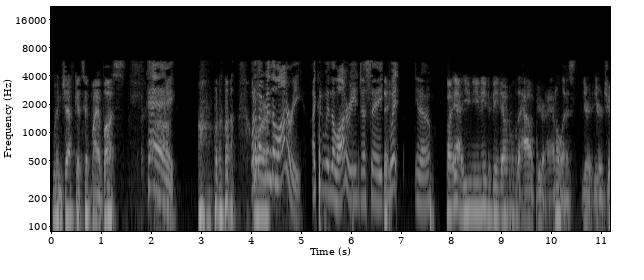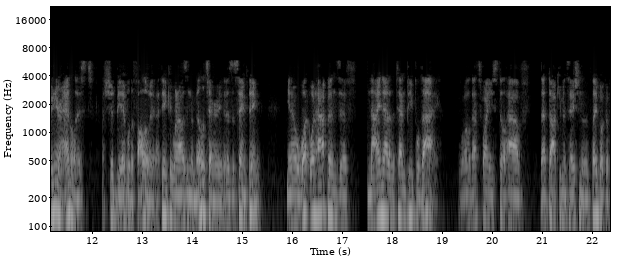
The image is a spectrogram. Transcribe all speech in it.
when Jeff gets hit by a bus? Hey! Uh, what if I win the lottery? I could win the lottery and just say, quit, you know. But yeah, you, you need to be able to have your analyst, your your junior analyst should be able to follow it. I think when I was in the military, it was the same thing. You know, what what happens if nine out of the ten people die? Well, that's why you still have that documentation in the playbook of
